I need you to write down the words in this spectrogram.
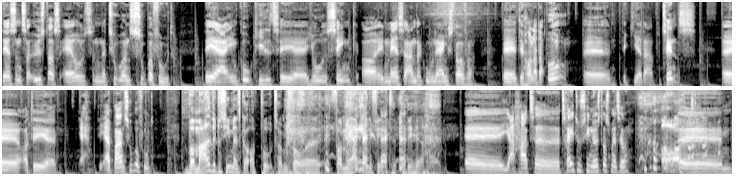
det er sådan, så østers er jo sådan naturens superfood. Det er en god kilde til øh, jod, zink og en masse andre gode næringsstoffer. Øh, det holder dig ung, øh, det giver dig potens, øh, og det, øh, ja, det er bare en superfood. Hvor meget vil du sige, man skal op på, Tommy, for, øh, for at mærke en effekt af det her? Øh, jeg har taget tre dusin østers med til dig. Oh, øh,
